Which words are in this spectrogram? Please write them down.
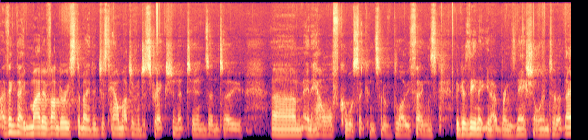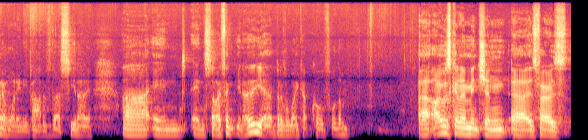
I think they might have underestimated just how much of a distraction it turns into um, and how off course it can sort of blow things because then it, you know, it brings national into it. They don't want any part of this, you know. Uh, and, and so I think, you know, yeah, a bit of a wake up call for them. Uh, I was going to mention, uh, as far as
